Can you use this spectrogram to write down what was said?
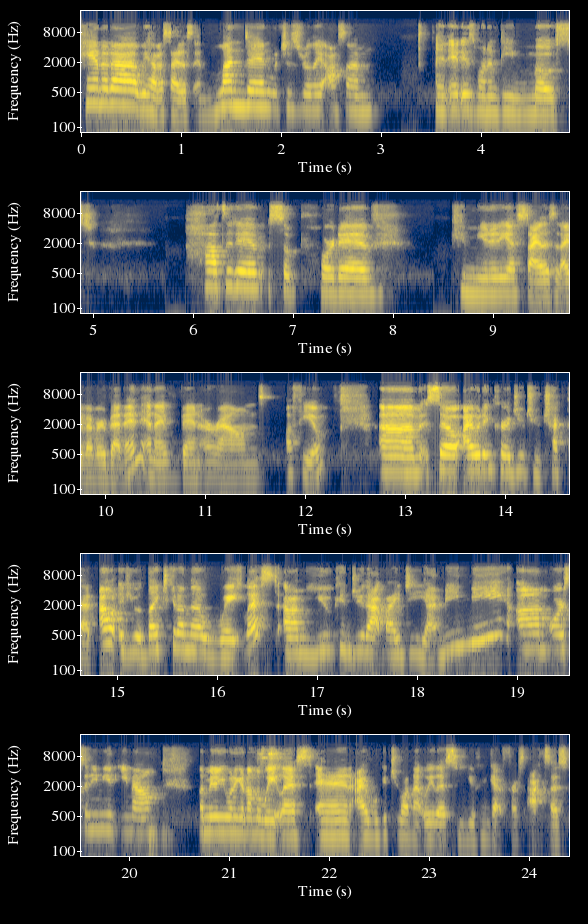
Canada. We have a stylist in London, which is really awesome. And it is one of the most positive, supportive, community of stylists that I've ever been in, and I've been around a few. Um, so I would encourage you to check that out. If you would like to get on the wait list, um, you can do that by DMing me um, or sending me an email. Let me know you want to get on the wait list, and I will get you on that wait list so you can get first access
